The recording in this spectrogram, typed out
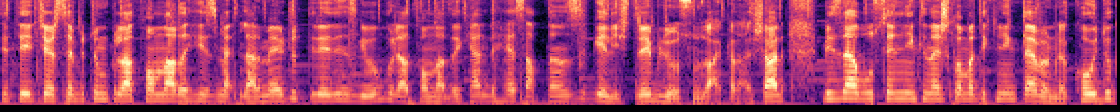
Site içerisinde bütün platformlarda hizmetler mevcut. Dilediğiniz gibi bu platformlarda kendi hesaplarınızı geliştirebiliyorsunuz arkadaşlar. Bizler bu senin linkini açıklamadaki linkler bölümüne koyduk.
